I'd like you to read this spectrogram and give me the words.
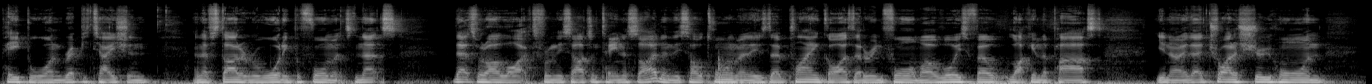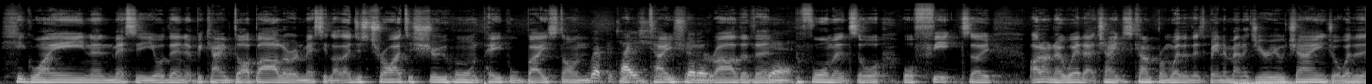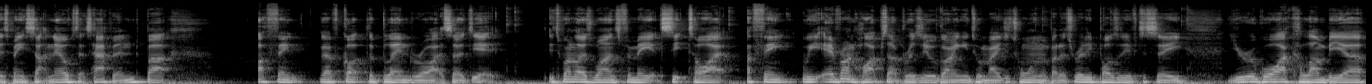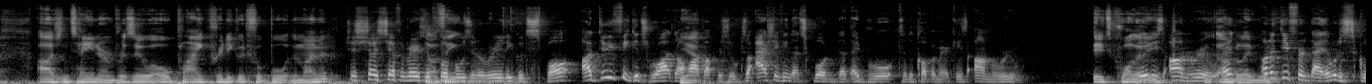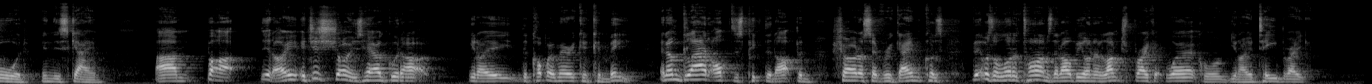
people on reputation and they've started rewarding performance, and that's that's what I liked from this Argentina side and this whole tournament is they're playing guys that are in form. I've always felt like in the past, you know, they try to shoehorn Higuain and Messi, or then it became Dybala and Messi. Like they just tried to shoehorn people based on Reputation reputation of- rather than yeah. performance or or fit. So I don't know where that change has come from, whether there's been a managerial change or whether there's been something else that's happened. But I think they've got the blend right. So it's, yeah, it's one of those ones for me. It's sit tight. I think we everyone hypes up Brazil going into a major tournament, but it's really positive to see Uruguay, Colombia, Argentina, and Brazil are all playing pretty good football at the moment. Just shows South American So I think- football's in a really good spot. I do think it's right to Yeah. hype up Brazil because I actually think that squad that they brought to the Copa America is unreal. It's quality. It is unreal. It's And unbelievable. on a different day, they would have scored in this game. Um, but you know, it just shows how good our, you know the Copa America can be. And I'm glad Optus picked it up and showed us every game because there was a lot of times that I'll be on a lunch break at work or you know a tea break,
